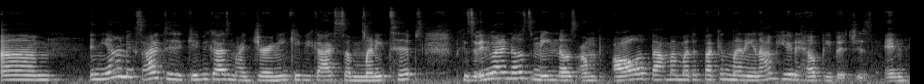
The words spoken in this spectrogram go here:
Um and yeah i'm excited to give you guys my journey give you guys some money tips. Because if anybody knows me knows i'm all about my motherfucking money. And i'm here to help you bitches and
